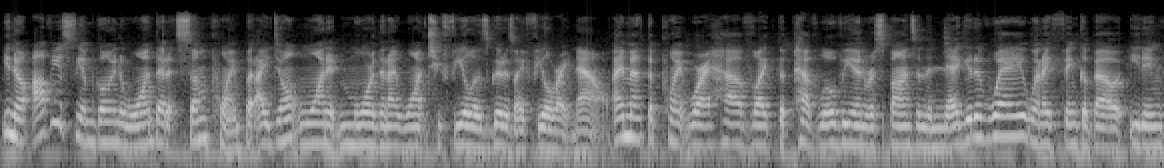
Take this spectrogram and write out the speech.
you know, obviously I'm going to want that at some point, but I don't want it more than I want to feel as good as I feel right now. I'm at the point where I have like the Pavlovian response in the negative way when I think about eating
